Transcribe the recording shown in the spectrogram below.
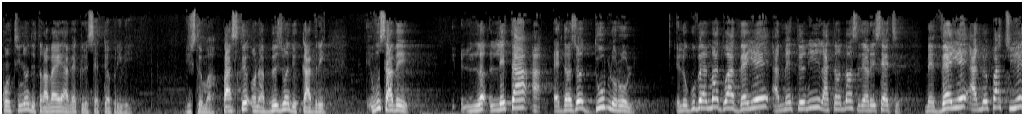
continuons de travailler avec le secteur privé justement, parce qu'on a besoin de cadrer. Vous savez, l'État est dans un double rôle. Et le gouvernement doit veiller à maintenir la tendance des recettes, mais veiller à ne pas tuer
